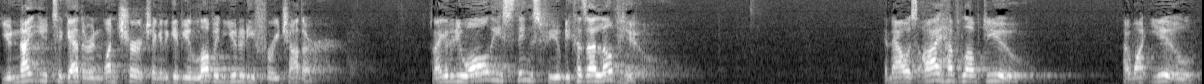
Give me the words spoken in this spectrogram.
unite you together in one church. I'm going to give you love and unity for each other. And I'm going to do all these things for you because I love you. And now, as I have loved you, I want you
